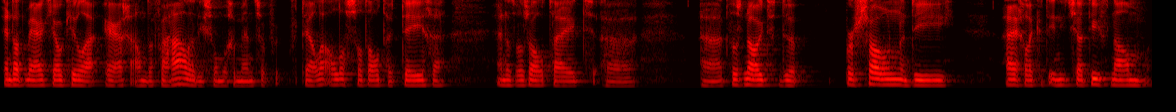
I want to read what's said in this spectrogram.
En dat merk je ook heel erg aan de verhalen die sommige mensen vertellen. Alles zat altijd tegen. En het was altijd. Uh, uh, het was nooit de persoon die eigenlijk het initiatief nam.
